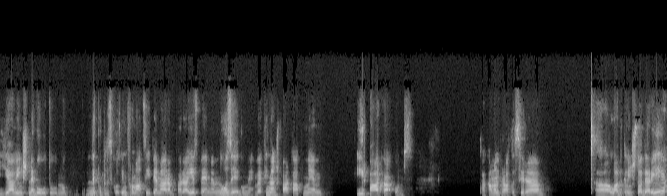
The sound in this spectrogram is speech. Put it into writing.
Ja viņš nebūtu nu, nepubliskot informāciju, piemēram, par iespējamiem noziegumiem vai finanšu pārkāpumiem, ir pārkāpums. Tā kā, manuprāt, tas ir uh, labi, ka viņš to darīja.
